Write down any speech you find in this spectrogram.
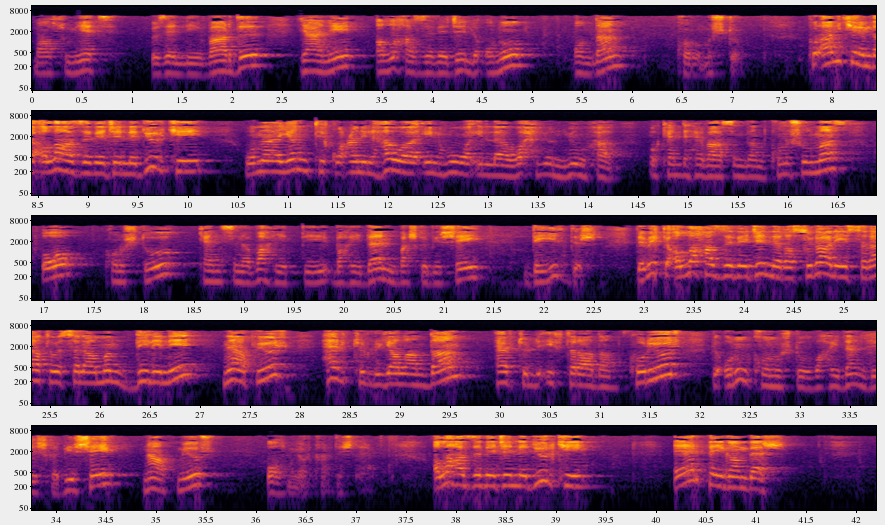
Masumiyet özelliği vardı. Yani Allah Azze ve Celle onu ondan korumuştu. Kur'an-ı Kerim'de Allah Azze ve Celle diyor ki وَمَا يَنْتِقُ عَنِ الْهَوَى اِنْ هُوَ اِلَّا وَحْيٌ يُوحَى O kendi hevasından konuşulmaz. O konuştuğu kendisine vahyettiği vahiden başka bir şey değildir. Demek ki Allah Azze ve Celle Resulü Aleyhisselatü Vesselam'ın dilini ne yapıyor? Her türlü yalandan, her türlü iftiradan koruyor ve onun konuştuğu vahiden başka bir şey ne yapmıyor? Olmuyor kardeşlerim. Allah Azze ve Celle diyor ki eğer peygamber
